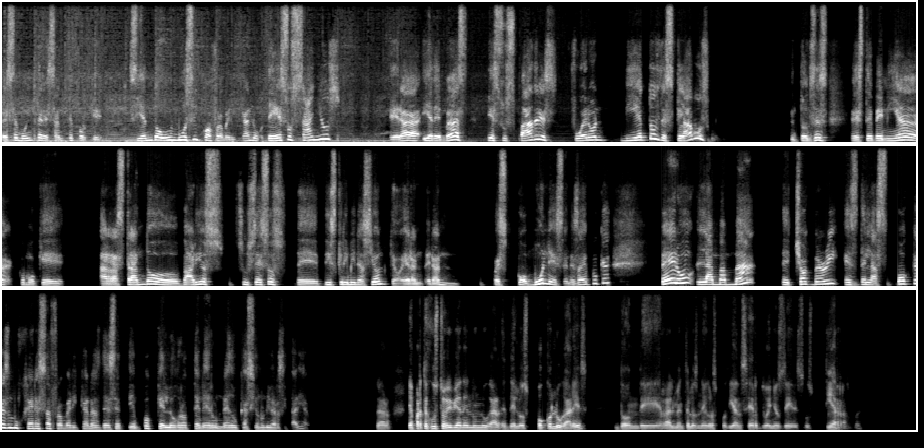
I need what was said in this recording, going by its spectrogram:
parece muy interesante porque siendo un músico afroamericano de esos años, era, y además que sus padres fueron nietos de esclavos, Entonces, este, venía como que arrastrando varios sucesos de discriminación que eran, eran pues comunes en esa época, pero la mamá de Chuck Berry es de las pocas mujeres afroamericanas de ese tiempo que logró tener una educación universitaria. Claro. Y aparte justo vivían en un lugar, de los pocos lugares donde realmente los negros podían ser dueños de sus tierras, güey.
